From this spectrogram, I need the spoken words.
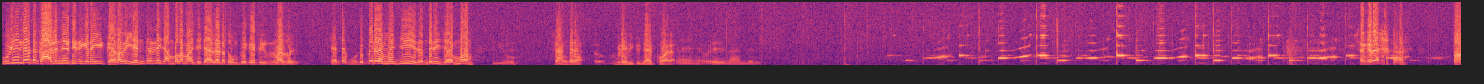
കുഴിയിലോട്ട് കാലം നീട്ടിയിരിക്കണ ഈ കിളവ് എന്തിനും ശമ്പളം മാറ്റി ചാലയുടെ തുമ്പി കെട്ടി ഇടണത്? എന്റെ മുടിപ്പര അമ്മജി ഇതെന്തൊരു ജമ്മം. അയ്യോ ശങ്കര ഇവിടെ ഇരിക്കും ഞാൻ ഇപ്പൊ വരാം. ശങ്കര? ആ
